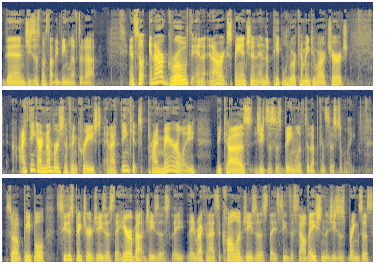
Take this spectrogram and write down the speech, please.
then Jesus must not be being lifted up. And so, in our growth and in our expansion and the people who are coming to our church, I think our numbers have increased, and I think it's primarily because Jesus is being lifted up consistently. So people see this picture of Jesus, they hear about Jesus, they they recognize the call of Jesus, they see the salvation that Jesus brings us,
